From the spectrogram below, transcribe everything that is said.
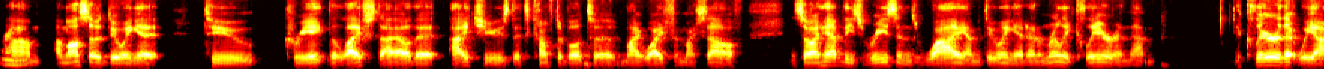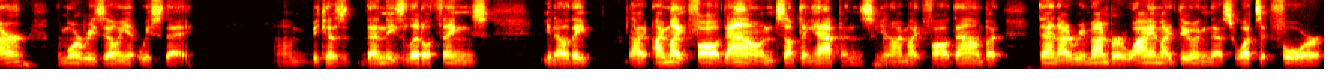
Right. Um, I'm also doing it to create the lifestyle that I choose that's comfortable to my wife and myself. And so I have these reasons why I'm doing it, and I'm really clear in them. The clearer that we are, the more resilient we stay. Um, because then these little things, you know, they, I, I might fall down, something happens, you know, I might fall down, but then I remember why am I doing this? What's it for?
